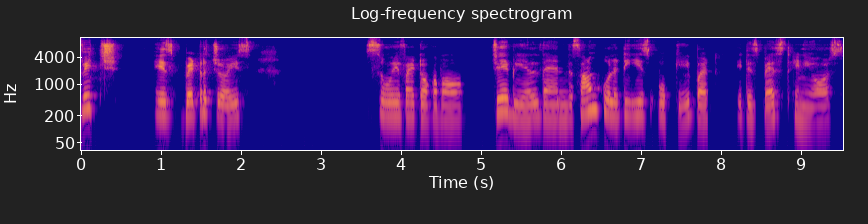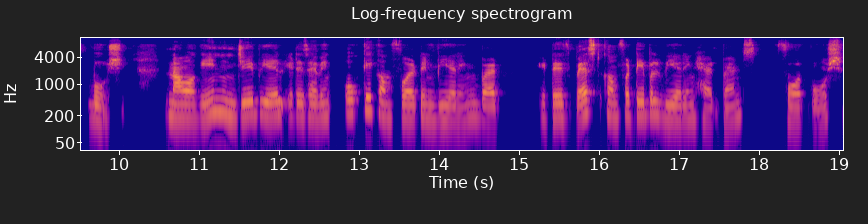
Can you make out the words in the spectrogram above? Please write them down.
which is better choice. So if i talk about jbl then the sound quality is okay but it is best in yours Bose now again in JBL it is having okay comfort in wearing but it is best comfortable wearing headbands for Bose.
